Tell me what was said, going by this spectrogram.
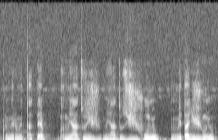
primeira metade, até meados de, meados de junho, metade de junho,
